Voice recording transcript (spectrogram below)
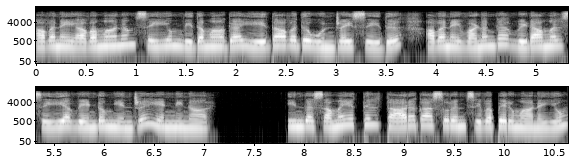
அவனை அவமானம் செய்யும் விதமாக ஏதாவது ஒன்றை செய்து அவனை வணங்க விடாமல் செய்ய வேண்டும் என்று எண்ணினார். இந்த சமயத்தில் தாரகாசுரன் சிவபெருமானையும்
